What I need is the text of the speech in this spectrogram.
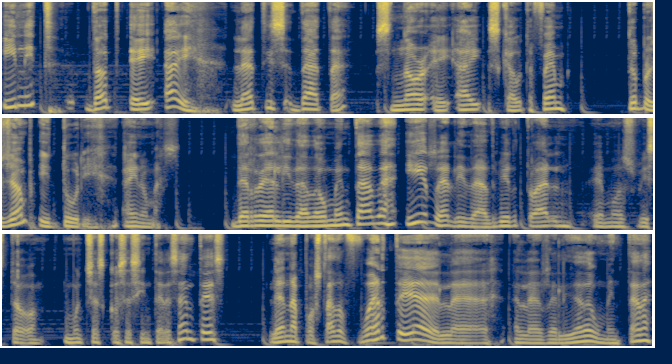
Init.ai, Lattice Data, Snore AI, Scout FM, Jump y Turi. Ahí nomás. De realidad aumentada y realidad virtual. Hemos visto muchas cosas interesantes. Le han apostado fuerte a la, realidad aumentada.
